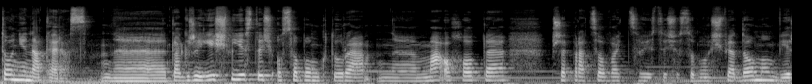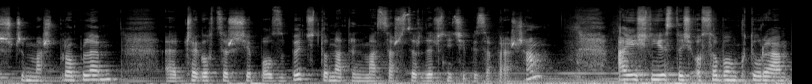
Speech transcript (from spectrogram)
to nie na teraz. E, także jeśli jesteś osobą, która e, ma ochotę przepracować, co jesteś osobą świadomą, wiesz, czym masz problem, e, czego chcesz się pozbyć, to na ten masaż serdecznie Ciebie zapraszam. A jeśli jesteś osobą, która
